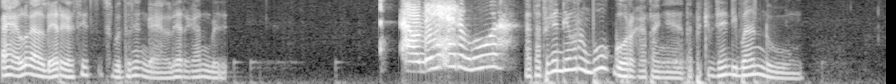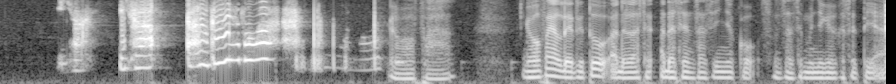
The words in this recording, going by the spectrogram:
eh lu LDR gak sih? Sebetulnya nggak LDR kan LDR gua. Eh tapi kan dia orang Bogor katanya tapi kerjanya di Bandung. Iya iya LDR lah. Gak apa-apa Gak apa-apa LDR itu adalah se- ada sensasinya kok Sensasi menjaga kesetiaan.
